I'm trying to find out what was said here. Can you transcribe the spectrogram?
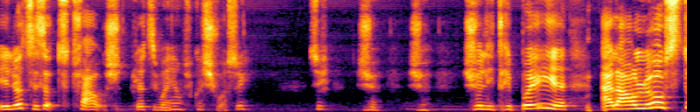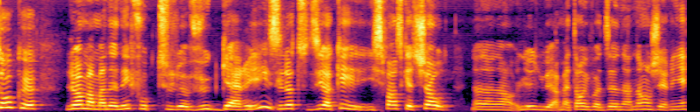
Et là, c'est ça, tu te fâches. Puis là, tu dis, voyons, je suis fâchée? Tu sais, je, je, je vais les triper. Alors là, aussitôt que, là, à un moment donné, il faut que tu le vulgarises. Là, tu dis, OK, il se passe quelque chose. Non, non, non. Là, lui, admettons, il va dire, non, non, j'ai rien.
